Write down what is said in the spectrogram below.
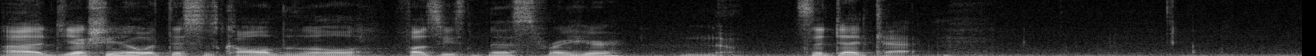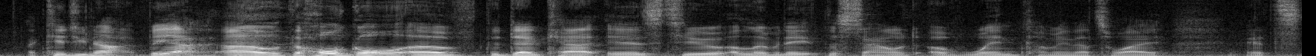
Uh, do you actually know what this is called, the little fuzziness right here? No. It's a dead cat. I kid you not. But yeah, uh, the whole goal of the dead cat is to eliminate the sound of wind coming. That's why it's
